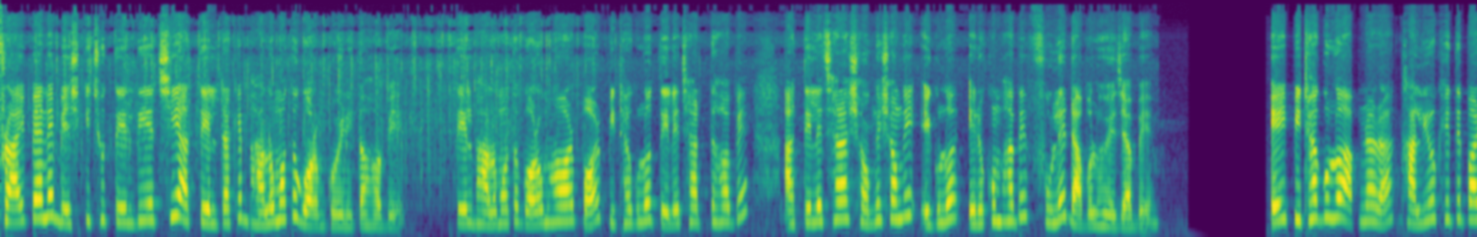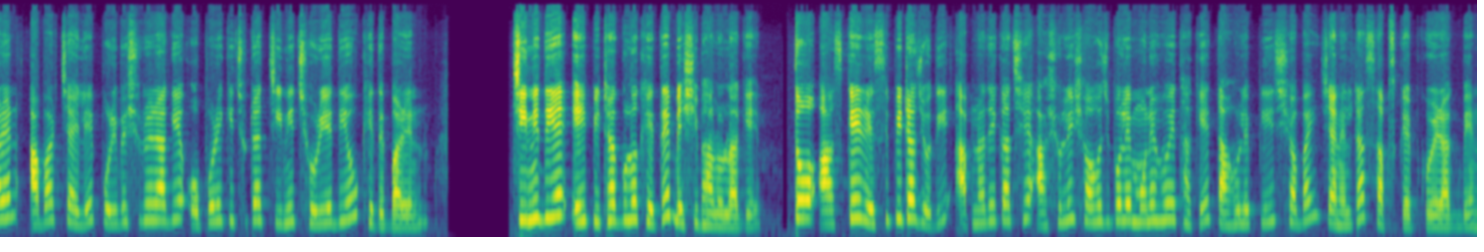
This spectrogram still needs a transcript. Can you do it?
ফ্রাই প্যানে বেশ কিছু তেল দিয়েছি আর তেলটাকে ভালো মতো গরম করে নিতে হবে। তেল ভালো মতো গরম হওয়ার পর পিঠাগুলো তেলে ছাড়তে হবে আর তেলে ছাড়ার সঙ্গে সঙ্গে এগুলো এরকমভাবে ফুলে ডাবল হয়ে যাবে। এই পিঠাগুলো আপনারা খালিও খেতে পারেন, আবার চাইলে পরিবেশনের আগে ওপরে কিছুটা চিনি ছড়িয়ে দিয়েও খেতে পারেন। চিনি দিয়ে এই পিঠাগুলো খেতে বেশি ভালো লাগে। তো আজকের রেসিপিটা যদি আপনাদের কাছে আসলেই সহজ বলে মনে হয়ে থাকে, তাহলে প্লিজ সবাই চ্যানেলটা সাবস্ক্রাইব করে রাখবেন।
